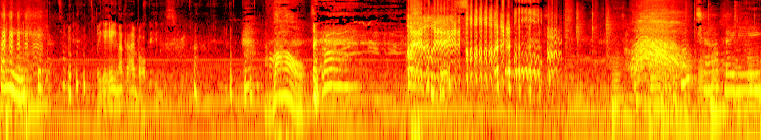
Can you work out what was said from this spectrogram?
Funny. Hey, hey, not the eyeball. Wow! wow. Good job, baby.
